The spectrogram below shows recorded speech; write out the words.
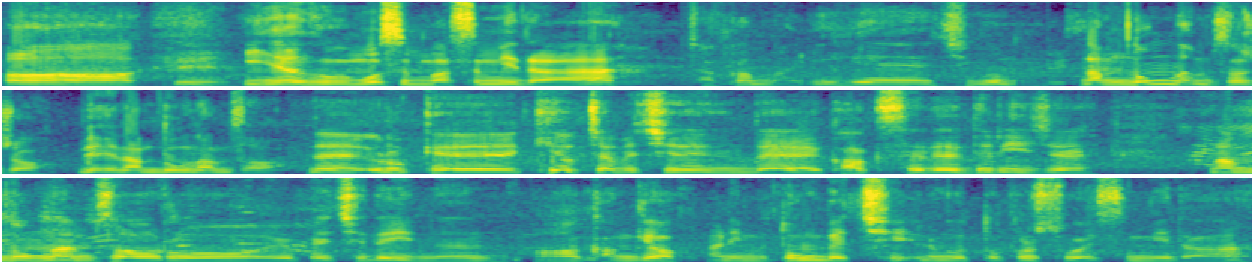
어, 네. 2년 후 모습 맞습니다. 잠깐만, 이게 지금 남동 남서죠? 네, 남동 남서. 네, 이렇게 기역자 배치되어 있는데 각 세대들이 이제 남동 남서로 배치되어 있는 어, 간격 아니면 동배치 이런 것도 볼 수가 있습니다.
